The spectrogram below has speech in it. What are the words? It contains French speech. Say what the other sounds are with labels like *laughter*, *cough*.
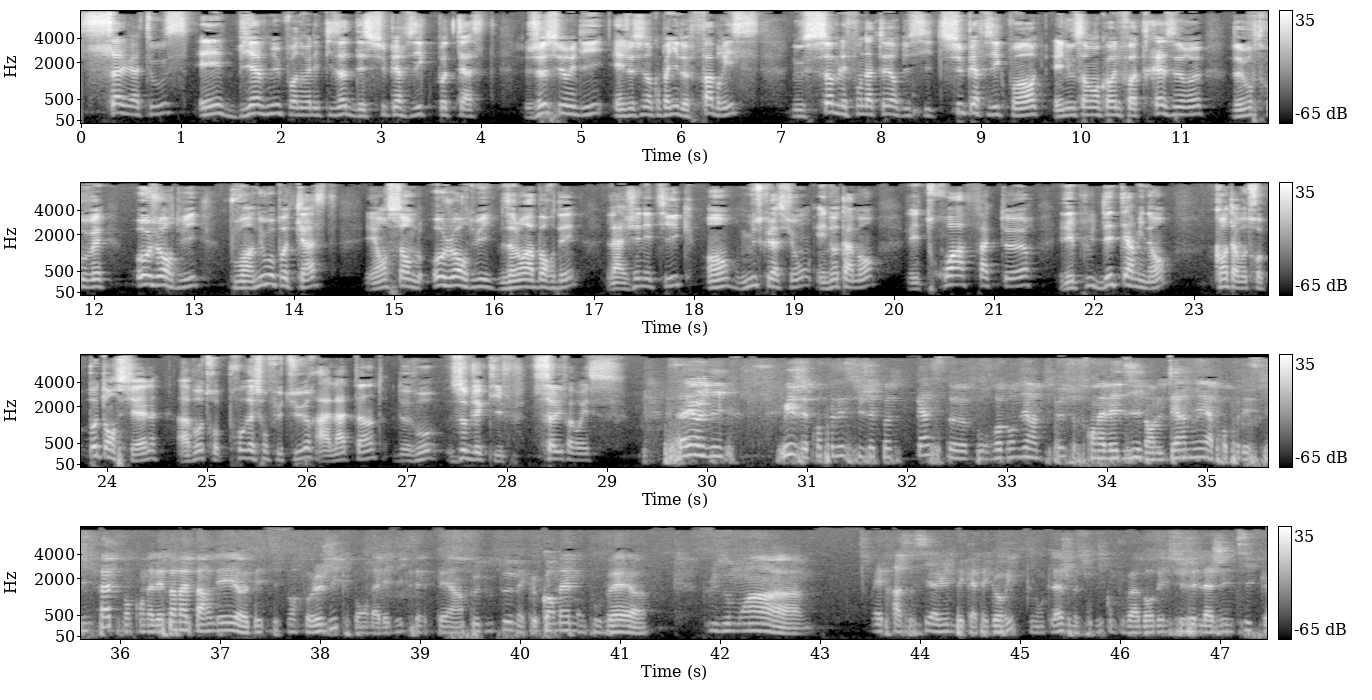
Salut à tous et bienvenue pour un nouvel épisode des Superphysique Podcast. Je suis Rudy et je suis en compagnie de Fabrice. Nous sommes les fondateurs du site superphysique.org et nous sommes encore une fois très heureux de vous retrouver aujourd'hui pour un nouveau podcast. Et ensemble, aujourd'hui, nous allons aborder la génétique en musculation et notamment les trois facteurs les plus déterminants quant à votre potentiel, à votre progression future, à l'atteinte de vos objectifs. Salut Fabrice. Salut Rudy. Oui, j'ai proposé ce sujet de podcast euh, pour rebondir un petit peu sur ce qu'on avait dit dans le dernier à propos des skin fat. Donc on avait pas mal parlé euh, des types morphologiques. Bon, on avait dit que c'était un peu douteux, mais que quand même on pouvait euh, plus ou moins être associé à une des catégories. Donc là, je me suis dit qu'on pouvait aborder le sujet de la génétique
